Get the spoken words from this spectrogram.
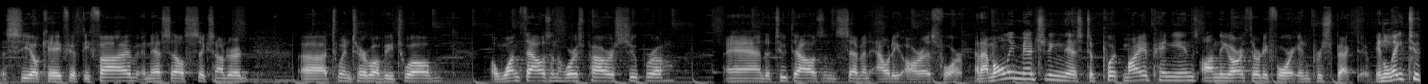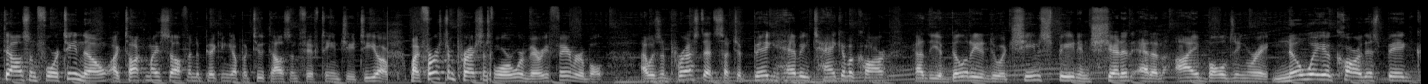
a CLK 55, an SL 600 uh, twin turbo V12, a 1,000 horsepower Supra, and a 2007 Audi RS4. And I'm only mentioning this to put my opinions on the R34 in perspective. In late 2014 though, I talked myself into picking up a 2015 GTR. My first impressions for were very favorable. I was impressed that such a big, heavy tank of a car had the ability to achieve speed and shed it at an eye-bulging rate. No way a car this big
